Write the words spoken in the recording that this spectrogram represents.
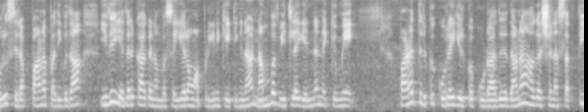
ஒரு சிறப்பான பதிவு தான் இது எதற்காக நம்ம செய்கிறோம் அப்படின்னு கேட்டிங்கன்னா நம்ம வீட்டில் என்னென்னைக்குமே பணத்திற்கு குறை இருக்கக்கூடாது. தன ஆகர்ஷண சக்தி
